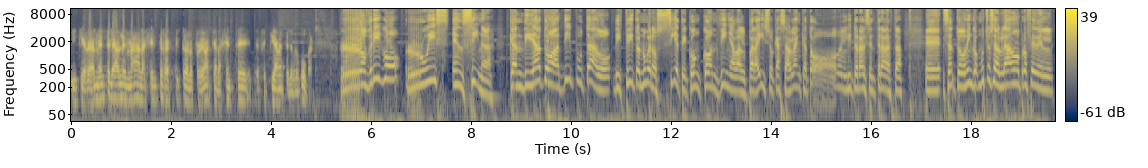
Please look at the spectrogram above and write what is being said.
y que realmente le hablen más a la gente respecto de los problemas que a la gente efectivamente le preocupan. Rodrigo Ruiz Encina, candidato a diputado, distrito número 7, con, con Viña, Valparaíso, Casablanca, todo el litoral central hasta eh, Santo Domingo. Mucho se ha hablado, profe, del,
